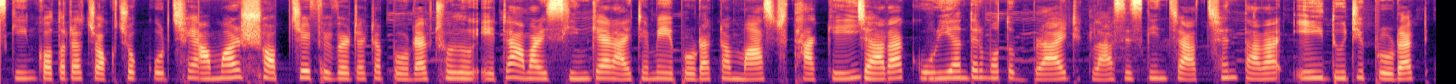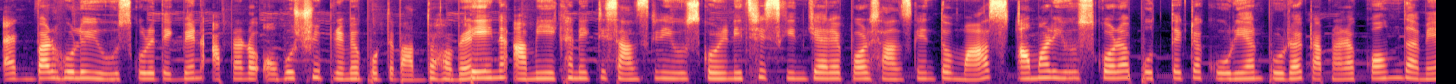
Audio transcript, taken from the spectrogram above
স্কিন কতটা চকচক করছে। আমার সবচেয়ে ফেভারিট একটা প্রোডাক্ট হলো এটা। আমার স্কিন কেয়ার আইটেমে এই প্রোডাক্টটা মাস্ট থাকেই। যারা কোরিয়ানদের মতো ব্রাইট গ্লাস স্কিন চাচ্ছেন, তারা এই দুইটি প্রোডাক্ট একবার হলে ইউজ করে দেখবেন। আপনারা অবশ্যই প্রেমে পড়তে বাধ্য হবে দেন আমি এখানে একটি সানস্ক্রিন ইউজ করে নিচ্ছি। স্কিন কেয়ারের পর সানস্ক্রিন তো মাস্ট আমার ইউজ করা প্রত্যেকটা কোরিয়ান প্রোডাক্ট আপনারা কম দামে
